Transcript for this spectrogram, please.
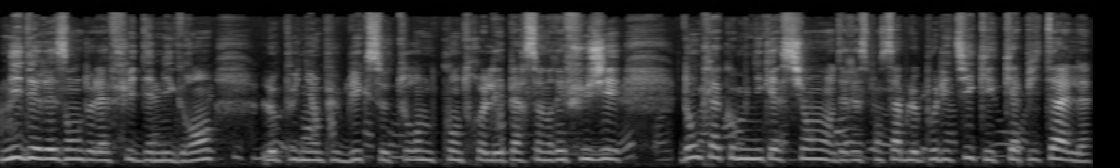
ni des raisons de la fuite des migrants, l'opinion publique se tourne contre les personnes réfugiées. Donc la communication des responsables politiques est capitale.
